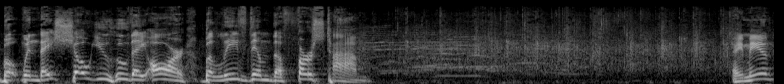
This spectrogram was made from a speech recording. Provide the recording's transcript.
But when they show you who they are, believe them the first time. Amen.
